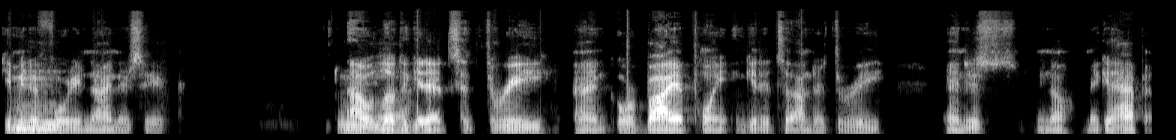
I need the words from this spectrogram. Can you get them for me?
give me mm. the 49ers here. I would love to get it to three and or buy a point and get it to under three and just you know make it happen.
